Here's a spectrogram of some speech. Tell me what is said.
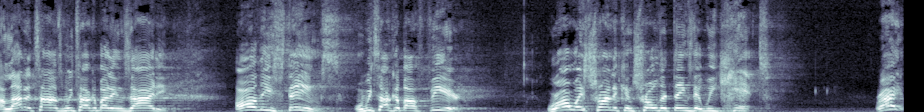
a lot of times when we talk about anxiety, all these things, when we talk about fear, we're always trying to control the things that we can't, right?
